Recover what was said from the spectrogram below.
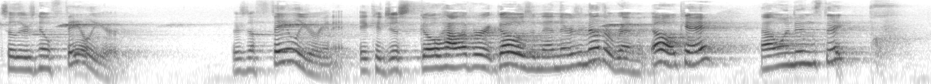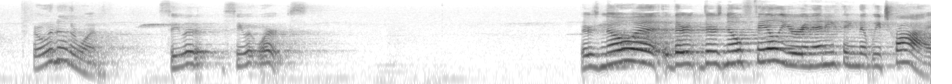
So there's no failure. There's no failure in it. It could just go however it goes, and then there's another remedy. Oh, okay. That one didn't stick. Throw another one. See what see what works. There's no uh, there, there's no failure in anything that we try.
